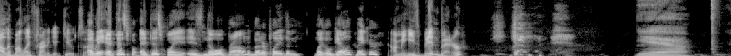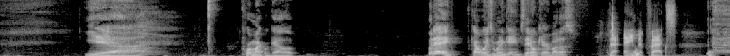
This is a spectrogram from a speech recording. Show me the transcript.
I live my life trying to get cute. So I mean, at this po- at this point, is Noah Brown a better play than Michael Gallup Baker? I mean, he's been better. Yeah. Yeah. Poor Michael Gallup. But hey, Cowboys are winning games. They don't care about us. That ain't Nope. that facts.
